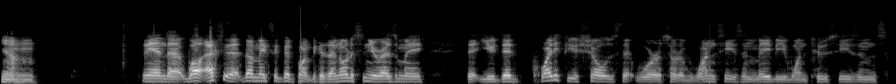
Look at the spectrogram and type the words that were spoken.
yeah. Mm-hmm. And uh, well, actually, that, that makes a good point because I noticed in your resume that you did quite a few shows that were sort of one season, maybe one, two seasons.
